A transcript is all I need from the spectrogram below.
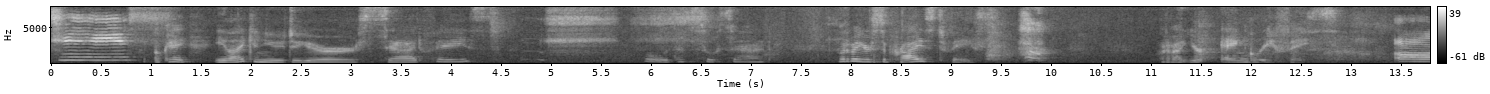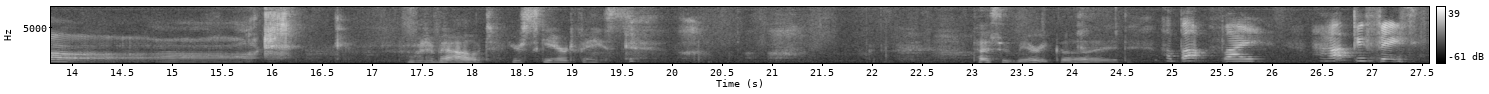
Cheese. Okay, Eli, can you do your sad face? Oh, that's so sad. What about your surprised face? What about your angry face? Oh. What about your scared face? That's very good. How about my happy face?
